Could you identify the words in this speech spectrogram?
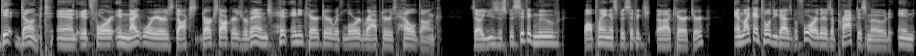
Get Dunked, and it's for in Night Warriors Darkstalker's Revenge, hit any character with Lord Raptor's Hell Dunk. So, use a specific move while playing a specific uh, character. And like I told you guys before, there's a practice mode in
